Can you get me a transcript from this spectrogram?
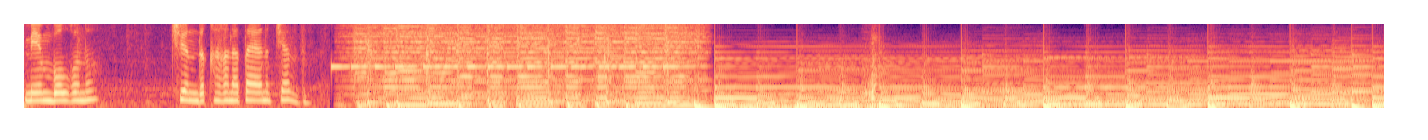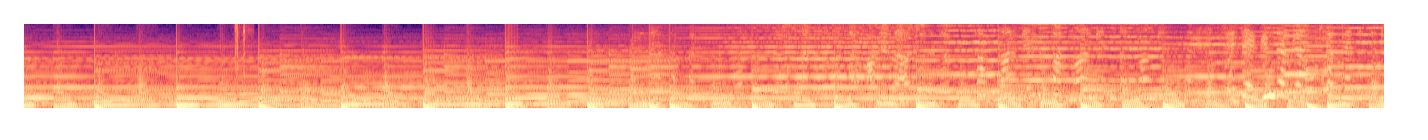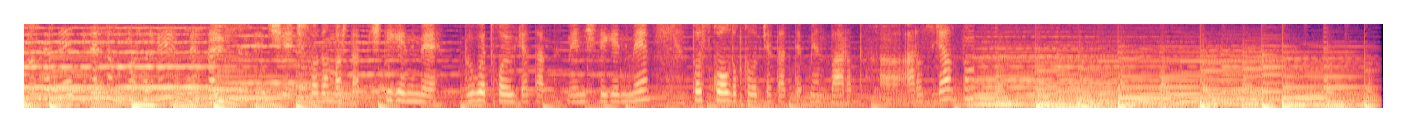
мен болгону чындыкка гана таянып жаздым числодон баштап иштегениме бөгөт коюп жатат менин иштегениме тоскоолдук кылып жатат деп мен барып арыз жаздым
